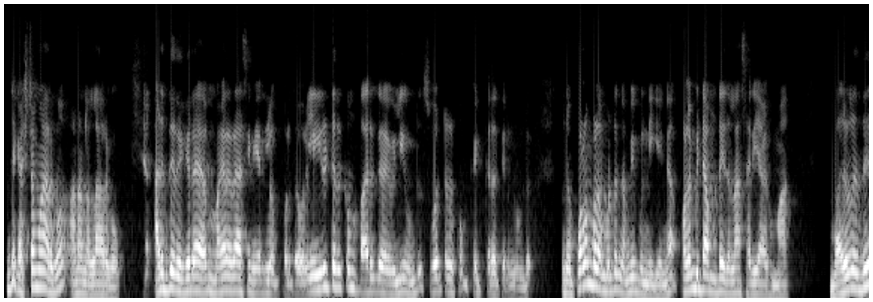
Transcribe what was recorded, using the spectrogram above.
கொஞ்சம் கஷ்டமா இருக்கும் ஆனா நல்லா இருக்கும். அடுத்து இருக்கிற மகர ராசி நேர்களை பொறுத்தவரையில் இருட்டிற்கும் பார்க்கிற வெளி உண்டு சுவற்றிற்கும் கேட்கிற திறன் உண்டு. கொஞ்சம் புலம்பலை மட்டும் கம்மி பண்ணிக்கோங்க. புலம்பிட்டா மட்டும் இதெல்லாம் சரியாகுமா? வருவது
